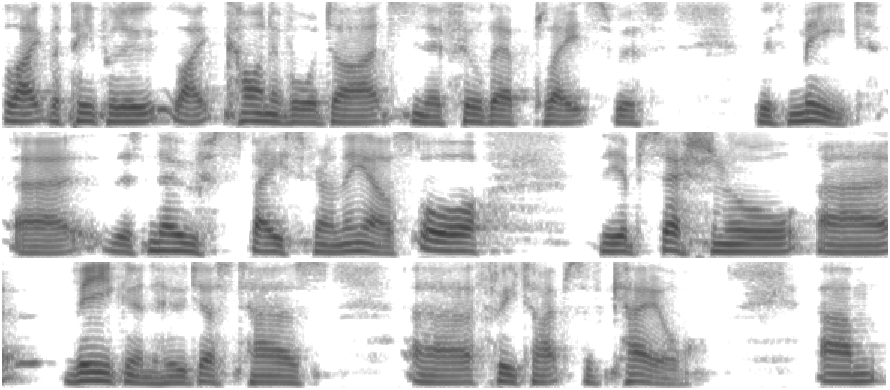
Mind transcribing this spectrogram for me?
like the people who like carnivore diets, you know, fill their plates with with meat. Uh, there's no space for anything else. Or the obsessional uh, vegan who just has uh, three types of kale. Um,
